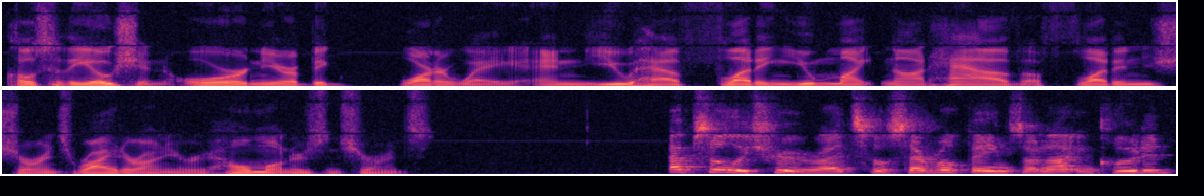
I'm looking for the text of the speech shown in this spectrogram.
close to the ocean or near a big waterway and you have flooding, you might not have a flood insurance rider on your homeowner's insurance. Absolutely true, right? So several things are not included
